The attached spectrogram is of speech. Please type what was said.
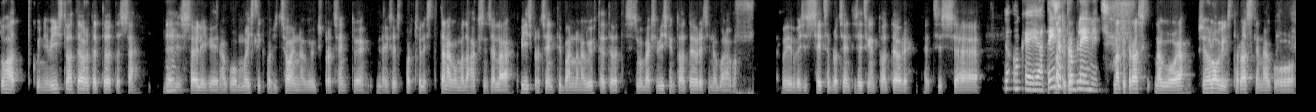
tuhat kuni viis tuhat eurot ettevõttesse ja mm -hmm. siis see oligi nagu mõistlik positsioon nagu üks protsent või midagi sellist portfellist. täna, kui ma tahaksin selle viis protsenti panna nagu ühte ettevõttesse, siis ma peaksin viiskümmend tuhat euri sinna panema või, või siis seitse protsenti, seitsekümmend tuhat euri, et siis äh, no okei okay,, ja teised natuke, probleemid? natuke raske nagu jah, psühholoogiliselt on raske nagu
